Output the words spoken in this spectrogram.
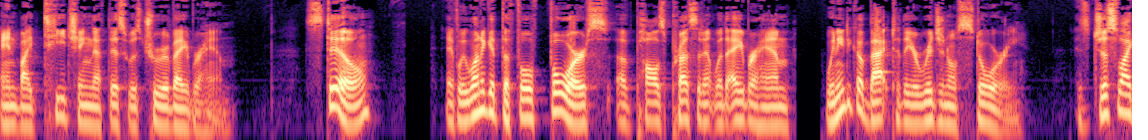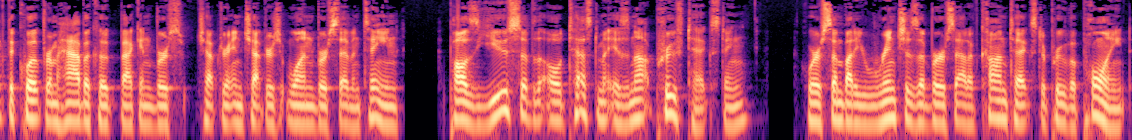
and by teaching that this was true of Abraham. Still, if we want to get the full force of Paul's precedent with Abraham, we need to go back to the original story. It's just like the quote from Habakkuk back in verse chapter in chapters 1 verse 17. Paul's use of the Old Testament is not proof texting where somebody wrenches a verse out of context to prove a point.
